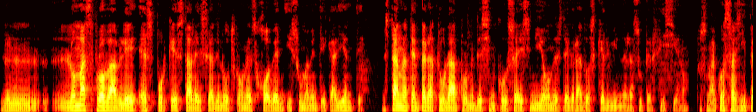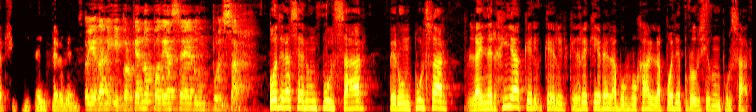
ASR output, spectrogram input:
lo más probable es porque está la estrella de neutrones joven y sumamente caliente. Está en una temperatura por de 5 o 6 millones de grados Kelvin en la superficie, ¿no? Pues una cosa hiper chiquita, hiper densa. Oye, Dani, ¿y por qué no podía ser un pulsar? Podría ser un pulsar, pero un pulsar la energía que, que, que, requiere la burbuja la puede producir un pulsar,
